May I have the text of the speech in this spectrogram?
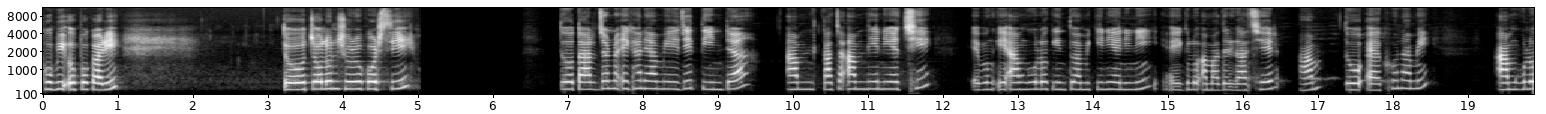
খুবই উপকারী। তো চলুন শুরু করছি। তো তার জন্য এখানে আমি এই যে তিনটা আম, কাঁচা আম নিয়ে নিয়েছি এবং এই আমগুলো কিন্তু আমি কিনে আনিনি। এইগুলো আমাদের গাছের আম। তো এখন আমি আমগুলো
